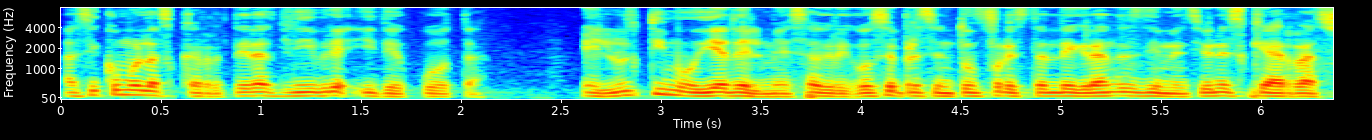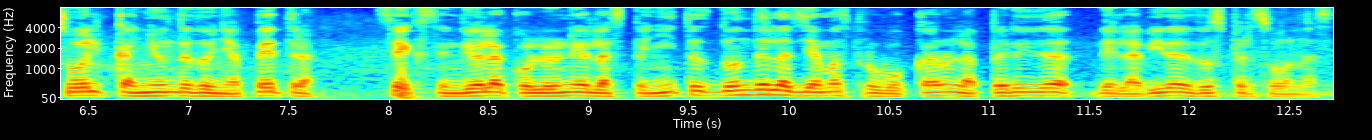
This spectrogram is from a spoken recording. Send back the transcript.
así como las carreteras Libre y de Cuota. El último día del mes, agregó, se presentó un forestal de grandes dimensiones que arrasó el cañón de Doña Petra. Se extendió a la colonia Las Peñitas, donde las llamas provocaron la pérdida de la vida de dos personas.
